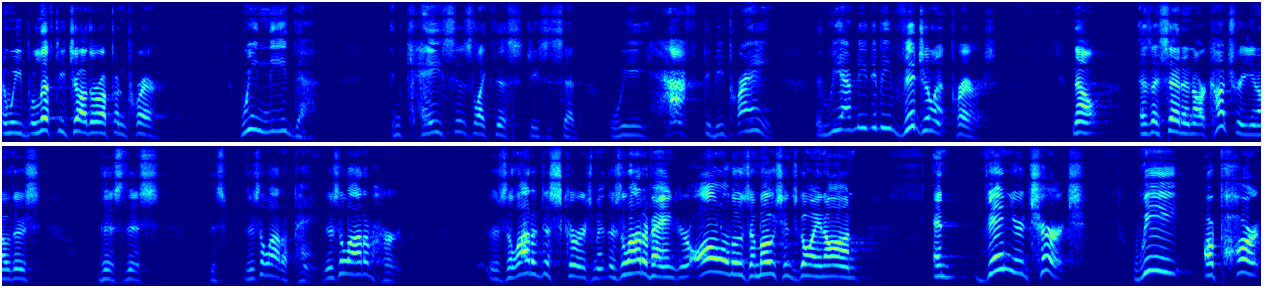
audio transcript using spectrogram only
And we lift each other up in prayer. We need that. In cases like this, Jesus said, we have to be praying. We have, need to be vigilant prayers. Now, as I said, in our country, you know, there's, there's this, this, there's a lot of pain. There's a lot of hurt. There's a lot of discouragement. There's a lot of anger. All of those emotions going on. And Vineyard Church, we are part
